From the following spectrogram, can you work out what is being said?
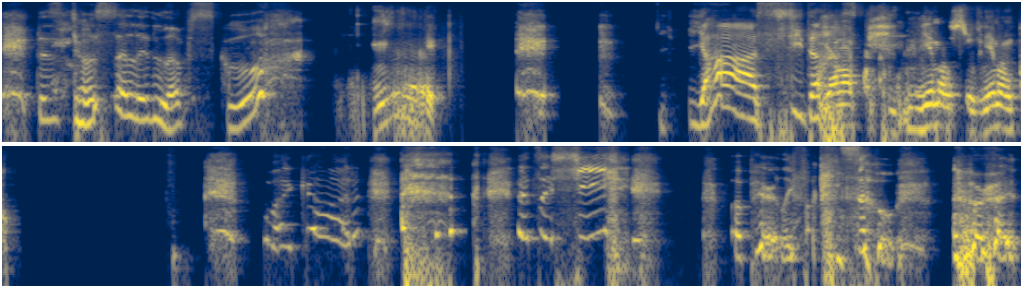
Does Jocelyn love school? Yes, she does. ja nie mam słów, nie mam... Oh my god. it's a she. Apparently fucking so. Alright.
